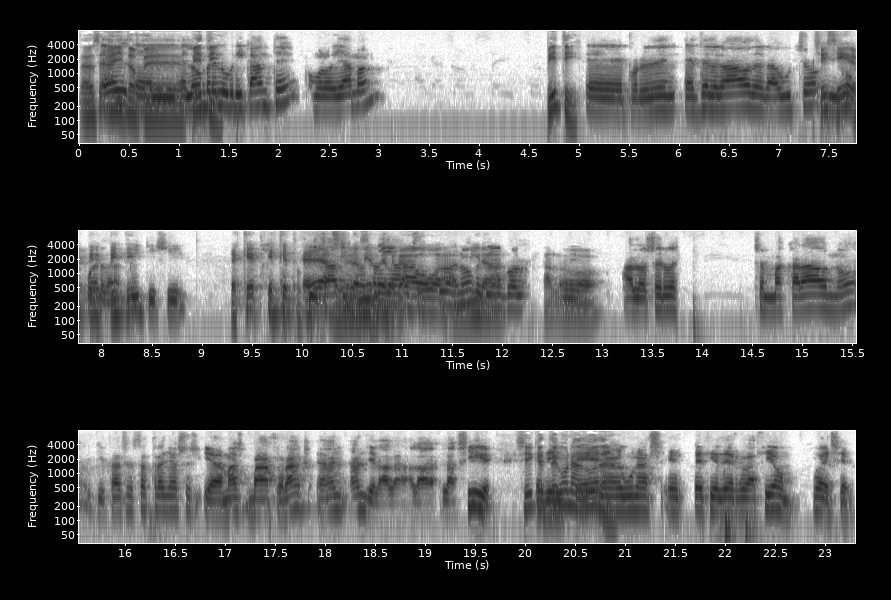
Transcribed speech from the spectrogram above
¿eh? O sea, ahí Él, tope, el, el hombre Piti. lubricante, como lo llaman, Piti. eh, por él es delgado, del gaucho Sí, y sí, el cuerda. Piti. Piti, sí. Es que, es que es así también delgado, tíos, ¿no? Tiene col- a los. a los héroes enmascarados, ¿no? Quizás está extraño y además va por Ángel- Án- Ángela, la, la- la sigue. Sí, que tengo una ¿tienen duda. algunas especies de relación? Puede ser.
